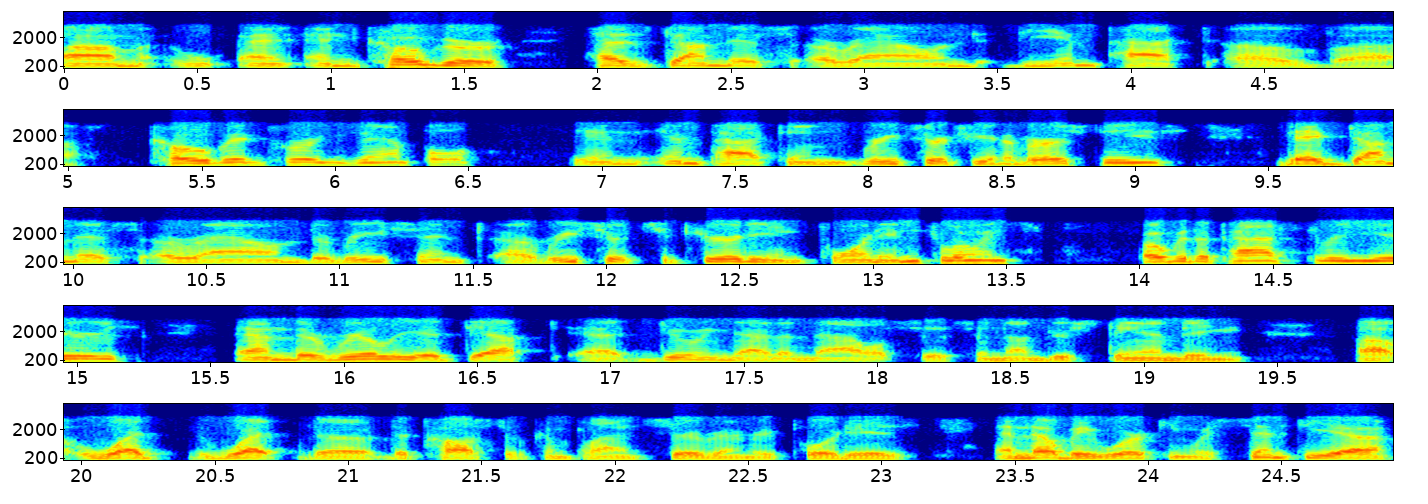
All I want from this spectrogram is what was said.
Um, and, and COGR has done this around the impact of uh, COVID, for example, in impacting research universities. They've done this around the recent uh, research security and foreign influence over the past three years. And they're really adept at doing that analysis and understanding uh, what what the the cost of compliance survey and report is, and they'll be working with Cynthia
